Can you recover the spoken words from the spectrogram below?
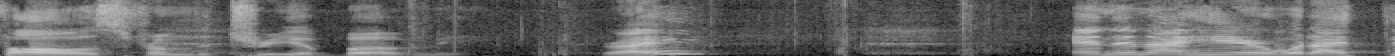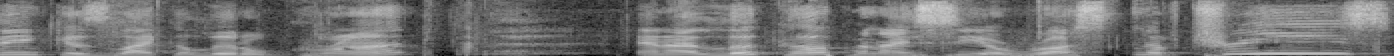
falls from the tree above me, right? And then I hear what I think is like a little grunt. And I look up and I see a rustling of trees.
